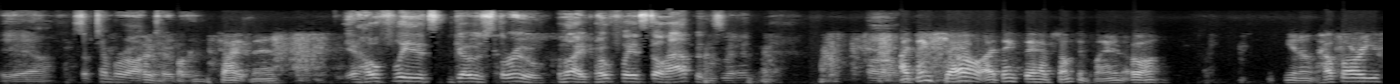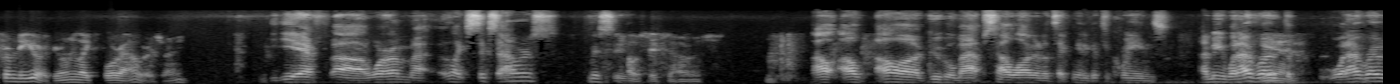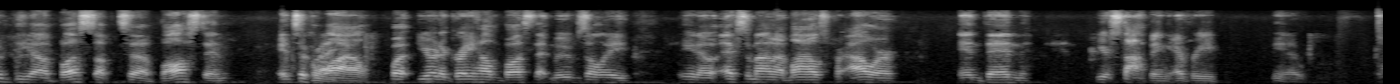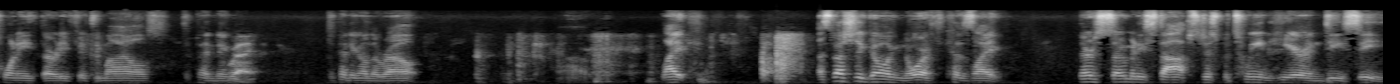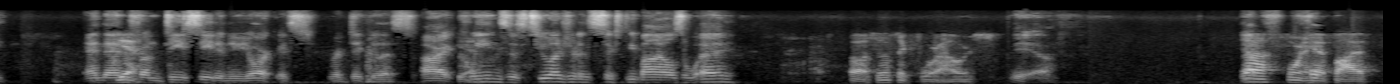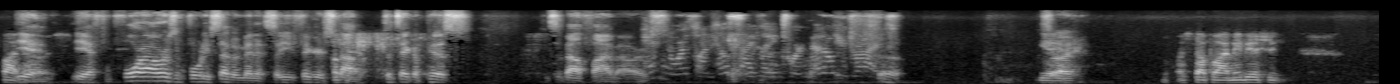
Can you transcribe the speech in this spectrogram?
Yeah, September or October. tight, man. Yeah, hopefully it goes through. Like, hopefully it still happens, man. Um, I think so. I think they have something planned. Oh, you know, how far are you from New York? You're only like four hours, right? Yeah, uh, where I'm at, like six hours. Let me see. Oh, six hours. I'll I'll I'll uh, Google Maps how long it'll take me to get to Queens. I mean, when I rode Yeah. the when I rode the uh, bus up to Boston, it took a Right. while. But you're in a Greyhound bus that moves only, you know, X amount of miles per hour, and then you're stopping every, you know, 20, 30, 50 miles, depending Right. depending on the route. Like, especially going north, because like there's so many stops just between here and DC, and then Yeah. from DC to New York, it's ridiculous. All right, Yeah. Queens is 260 miles away. Oh, so that's like four hours. Yeah. Uh, yeah, four and a half, five, five Yeah, hours. yeah, four hours and 47 minutes. So you figure stop Okay. to take a piss. It's about five Head hours. north on Hillside Lane toward Meadowview Drive. So, Yeah. Sorry. I stopped by. Maybe I should.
